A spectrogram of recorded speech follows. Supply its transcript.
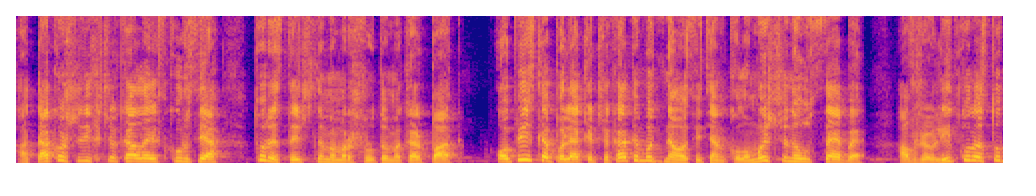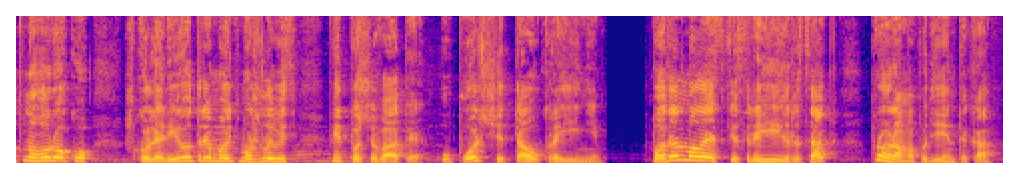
а також їх чекала екскурсія туристичними маршрутами Карпат. Опісля поляки чекатимуть на освітян Коломищини у себе, а вже влітку наступного року школярі отримують можливість відпочивати у Польщі та Україні. Богдан Малецький, Сергій Грицак, програма «Події НТК».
